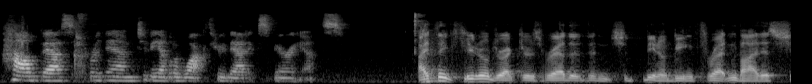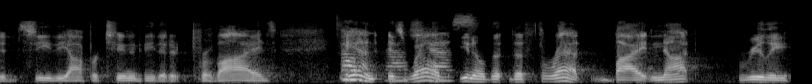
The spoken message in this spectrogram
how best for them to be able to walk through that experience I think funeral directors, rather than should, you know being threatened by this, should see the opportunity that it provides Oh, and gosh, as well, yes. you know, the, the threat by not really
